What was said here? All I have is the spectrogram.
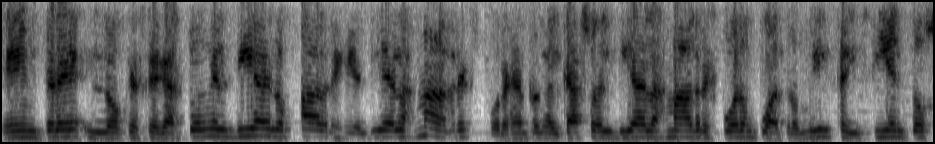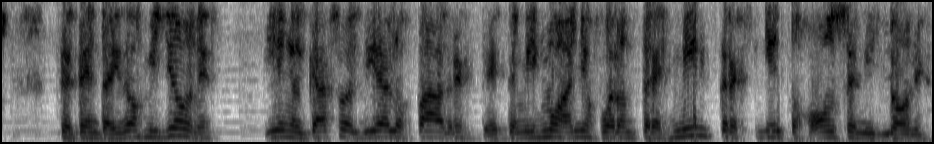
entre lo que se gastó en el Día de los Padres y el Día de las Madres, por ejemplo, en el caso del Día de las Madres fueron 4.672 millones y en el caso del Día de los Padres de este mismo año fueron 3.311 millones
